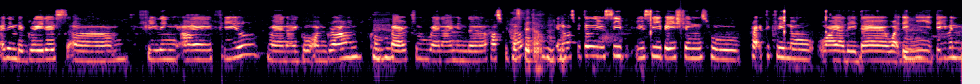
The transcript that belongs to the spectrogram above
I think the greatest um, feeling I feel when I go on ground compared to when I'm in the hospital Hospital. in the hospital you see you see patients who practically know why are they there what they Mhm. need they even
